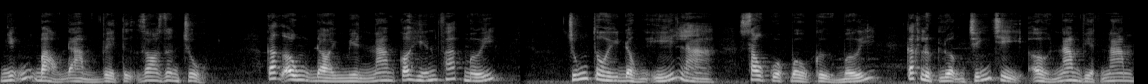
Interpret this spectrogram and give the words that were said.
những bảo đảm về tự do dân chủ. Các ông đòi miền Nam có hiến pháp mới. Chúng tôi đồng ý là sau cuộc bầu cử mới, các lực lượng chính trị ở Nam Việt Nam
